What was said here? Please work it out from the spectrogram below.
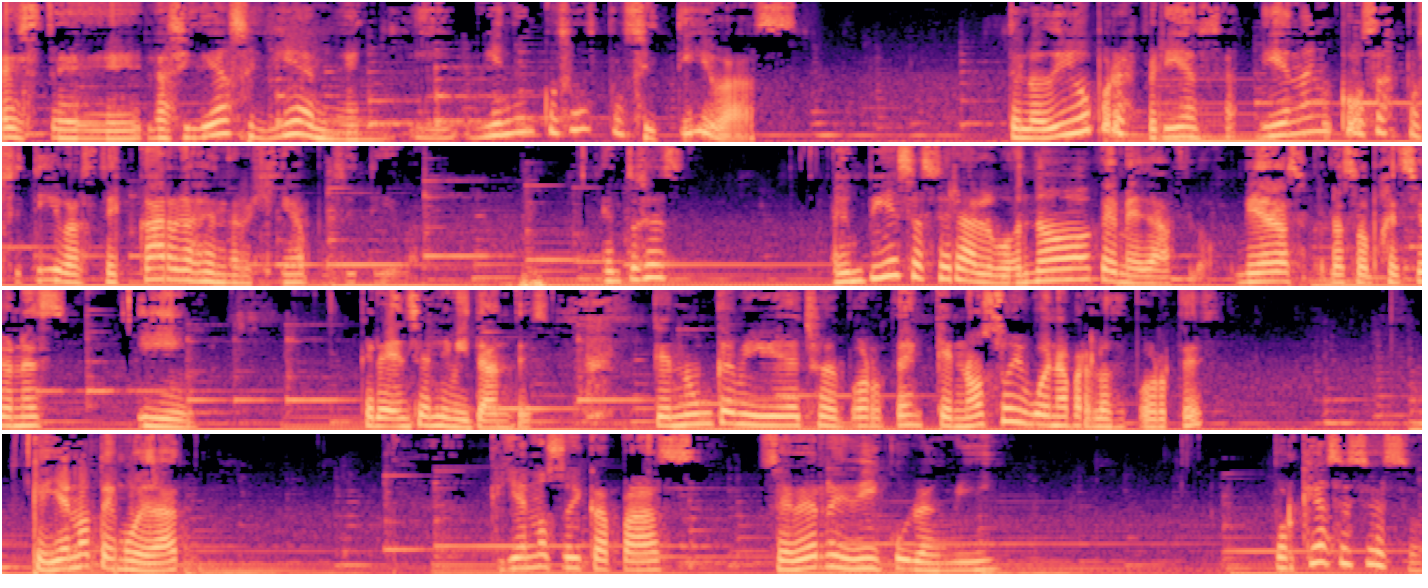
este, las ideas se vienen y vienen cosas positivas. Te lo digo por experiencia, vienen cosas positivas, te cargas de energía positiva. Entonces, empieza a hacer algo, no que me da flow. Mira las objeciones y creencias limitantes. Que nunca en mi vida he hecho deporte, que no soy buena para los deportes, que ya no tengo edad, que ya no soy capaz, se ve ridículo en mí. ¿Por qué haces eso?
